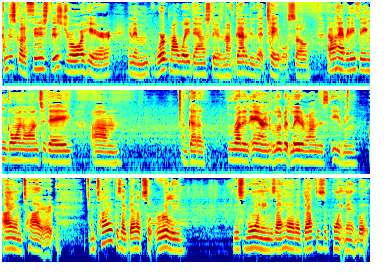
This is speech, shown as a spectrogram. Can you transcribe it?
I'm just going to finish this drawer here and then work my way downstairs and i've got to do that table. So i don't have anything going on today. Um, i've got to run an errand a little bit later on this evening i am tired i'm tired because i got up so early this morning because I had a doctor's appointment, but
